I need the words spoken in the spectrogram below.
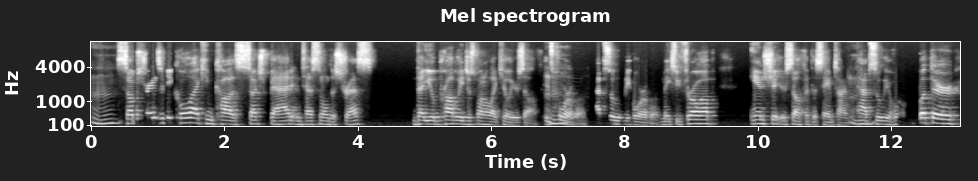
hmm Some strains of E. coli can cause such bad intestinal distress that you'll probably just want to like kill yourself. It's Mhm. horrible, absolutely horrible. makes you throw up and shit yourself at the same time. Mhm. Absolutely horrible. But there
